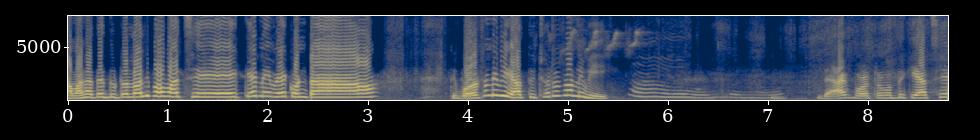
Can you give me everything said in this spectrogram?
আমার হাতে দুটো ললিপপ আছে। কে নেবে কোনটা? তুই বড়টা নিবি আর তুই ছোটটা নিবি? দেখ বড়টার মধ্যে কি আছে?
